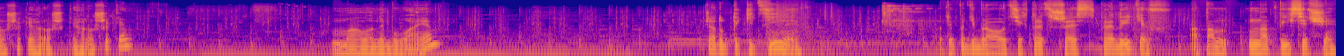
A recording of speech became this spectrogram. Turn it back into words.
Грошики, грошики, грошики. Мало не буває. Хоча тут такі ціни. Ти подібрав цих 36 кредитів, а там на тисячі.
